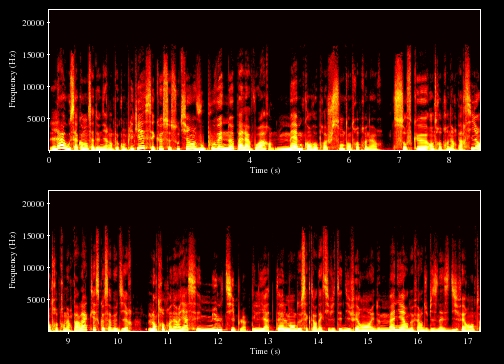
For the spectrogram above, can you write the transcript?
Là où ça commence à devenir un peu compliqué, c'est que ce soutien, vous pouvez ne pas l'avoir même quand vos proches sont entrepreneurs. Sauf que entrepreneur par-ci, entrepreneur par-là, qu'est-ce que ça veut dire? L'entrepreneuriat, c'est multiple. Il y a tellement de secteurs d'activité différents et de manières de faire du business différentes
